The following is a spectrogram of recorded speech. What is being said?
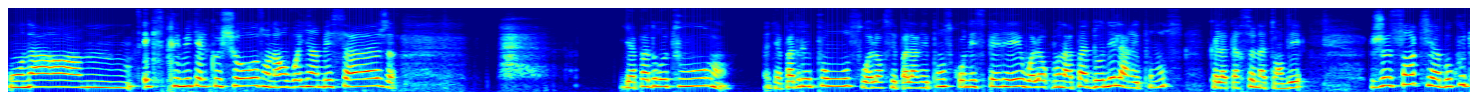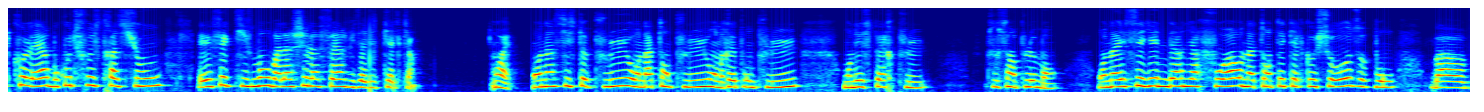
On a hum, exprimé quelque chose, on a envoyé un message. Il n'y a pas de retour, il n'y a pas de réponse, ou alors c'est pas la réponse qu'on espérait, ou alors on n'a pas donné la réponse que la personne attendait. Je sens qu'il y a beaucoup de colère, beaucoup de frustration, et effectivement, on va lâcher l'affaire vis-à-vis de quelqu'un. Ouais, on n'insiste plus, on n'attend plus, on ne répond plus, on n'espère plus, tout simplement. On a essayé une dernière fois, on a tenté quelque chose, bon, bah,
